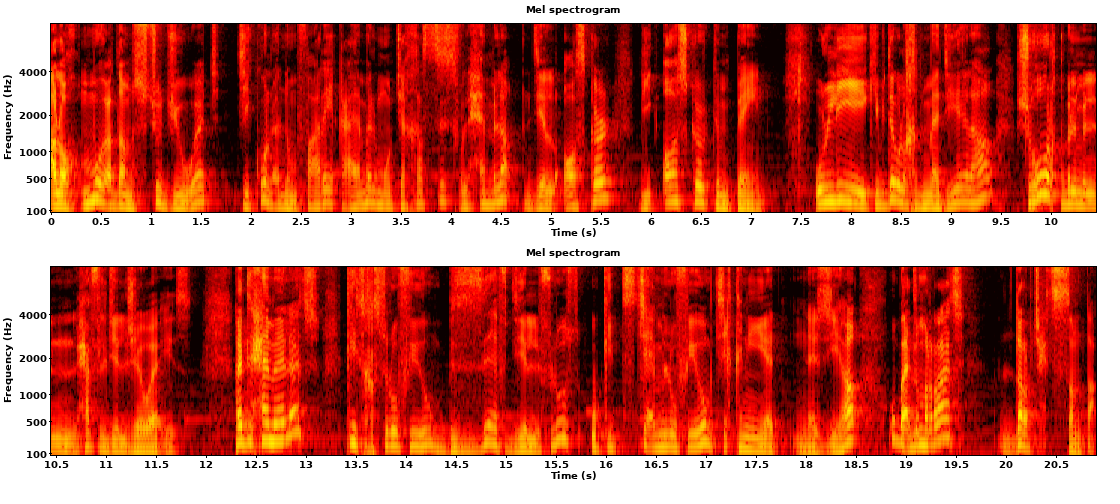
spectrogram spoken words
alors معظم الاستوديوهات تيكون عندهم فريق عمل متخصص في الحملة ديال الأوسكار The Oscar campaign واللي كيبداو الخدمة ديالها شهور قبل من الحفل ديال الجوائز. هاد الحملات كيتخسروا فيهم بزاف ديال الفلوس وكيتستعملوا فيهم تقنيات نزيهة وبعض المرات الضرب تحت السمطة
